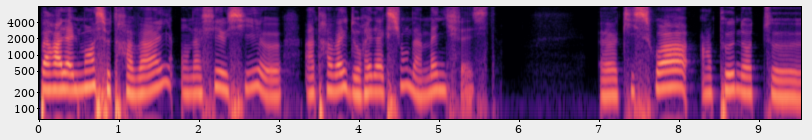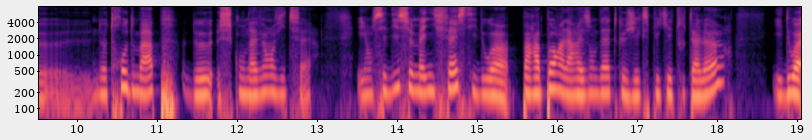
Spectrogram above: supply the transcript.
Parallèlement à ce travail, on a fait aussi un travail de rédaction d'un manifeste qui soit un peu notre, notre roadmap de ce qu'on avait envie de faire. Et on s'est dit, ce manifeste, il doit, par rapport à la raison d'être que j'ai expliqué tout à l'heure, il doit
